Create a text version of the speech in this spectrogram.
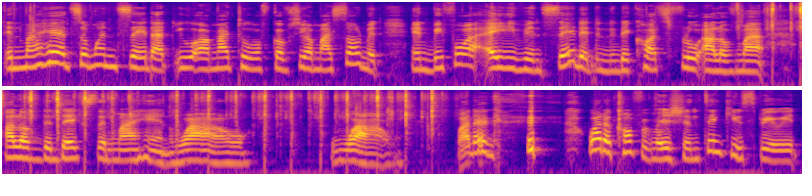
in my head. Someone say that you are my two of cups. You are my soulmate. And before I even said it, the cards flew out of my, out of the decks in my hand. Wow, wow. What a what a confirmation. Thank you, Spirit.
